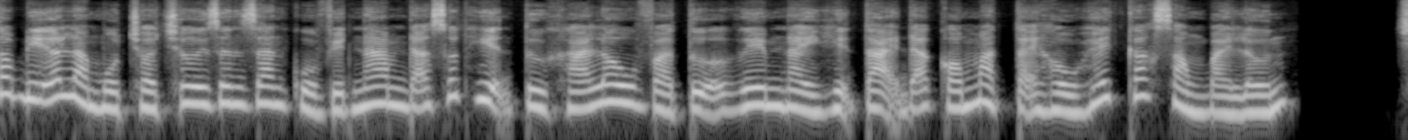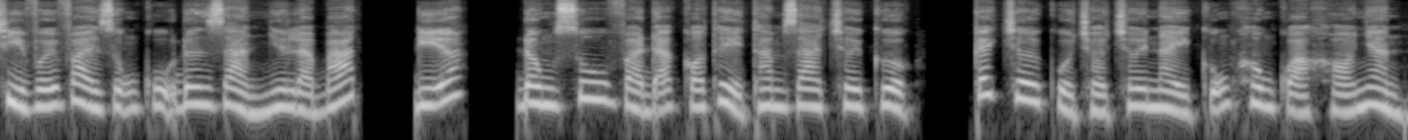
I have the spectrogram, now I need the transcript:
Sóc đĩa là một trò chơi dân gian của Việt Nam đã xuất hiện từ khá lâu và tựa game này hiện tại đã có mặt tại hầu hết các sòng bài lớn. Chỉ với vài dụng cụ đơn giản như là bát, đĩa, đồng xu và đã có thể tham gia chơi cược, cách chơi của trò chơi này cũng không quá khó nhằn.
